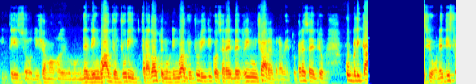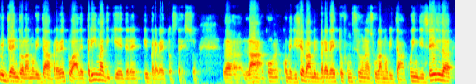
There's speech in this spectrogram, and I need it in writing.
inteso diciamo, nel linguaggio giuridico, tradotto in un linguaggio giuridico sarebbe rinunciare al brevetto. Per esempio, pubblicare distruggendo la novità brevettuale prima di chiedere il brevetto stesso. La, la, come, come, dicevamo il brevetto funziona sulla novità, quindi se il,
